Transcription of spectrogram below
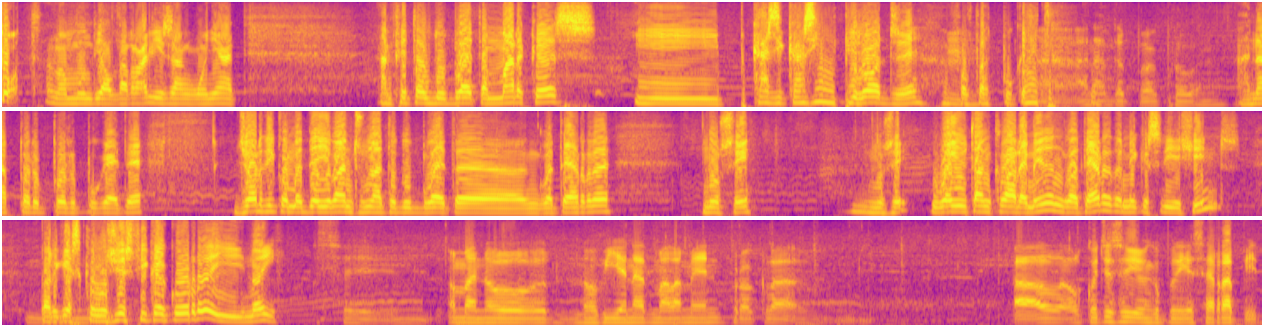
tot en el Mundial de Rallis, han guanyat, han fet el doblet en marques i quasi, quasi en pilots, eh? Ha faltat poquet. Ha, ha anat de poc, però bueno. Ha anat per, per poquet, eh? Jordi, com et deia abans, un altre doblet a Anglaterra, no sé, no sé, ho veio tan clarament a Anglaterra també que seria així? Perquè és que la gent es fica a córrer i, noi, Sí, home, no, no havia anat malament, però clar, el, el cotxe sabíem que podia ser ràpid,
